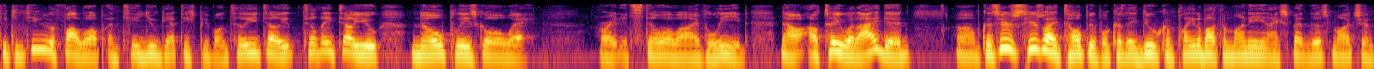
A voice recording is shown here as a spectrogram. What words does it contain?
to continue to follow up until you get these people, until you tell you, till they tell you, no, please go away. All right, it's still a live lead. Now, I'll tell you what I did because um, here's here's what I tell people because they do complain about the money and I spent this much and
